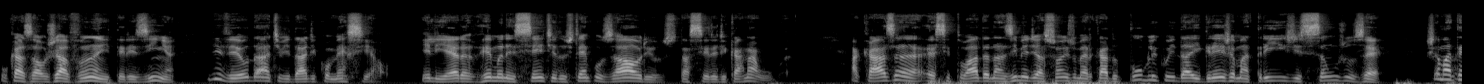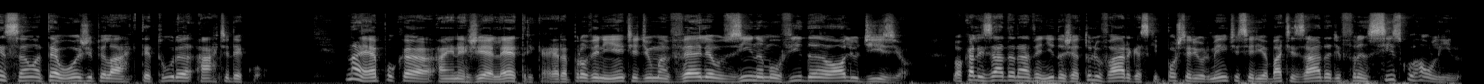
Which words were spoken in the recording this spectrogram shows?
O casal Javan e Terezinha viveu da atividade comercial. Ele era remanescente dos tempos áureos da cera de Carnaúba. A casa é situada nas imediações do mercado público e da igreja matriz de São José. Chama atenção até hoje pela arquitetura Art Deco. Na época, a energia elétrica era proveniente de uma velha usina movida a óleo diesel, localizada na Avenida Getúlio Vargas, que posteriormente seria batizada de Francisco Raulino.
